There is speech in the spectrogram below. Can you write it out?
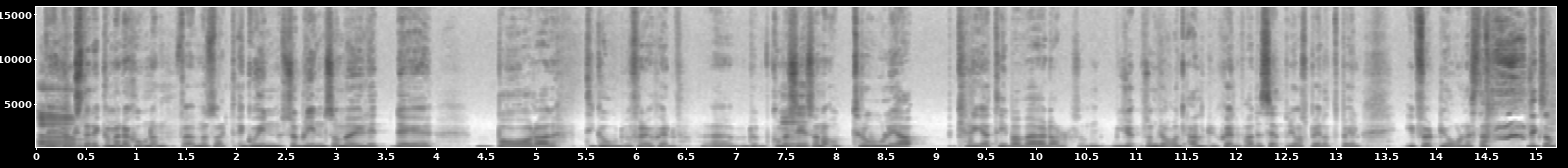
Det är högsta ehm. rekommendationen. För, men sagt, gå in så blind som möjligt. Det är bara till godo för dig själv. Eh, du kommer mm. se sådana otroliga kreativa världar som, som jag aldrig själv hade sett. Jag har spelat spel i 40 år nästan. liksom,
